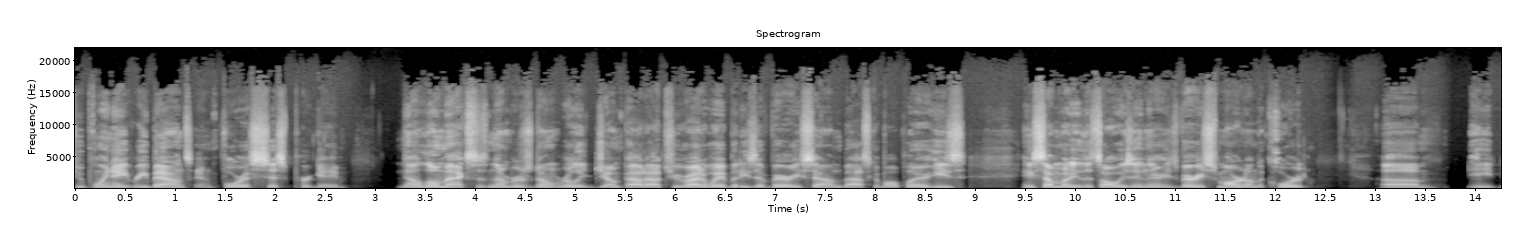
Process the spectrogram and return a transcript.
2.8 rebounds, and 4 assists per game. Now, Lomax's numbers don't really jump out at you right away, but he's a very sound basketball player. He's he's somebody that's always in there. He's very smart on the court. Um, he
